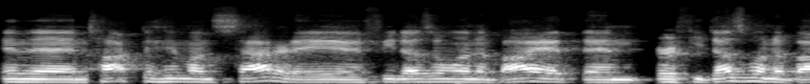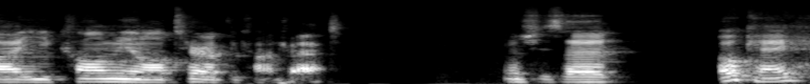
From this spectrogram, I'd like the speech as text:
and then talk to him on Saturday. And if he doesn't want to buy it, then, or if he does want to buy it, you call me and I'll tear up the contract. And she said, okay,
